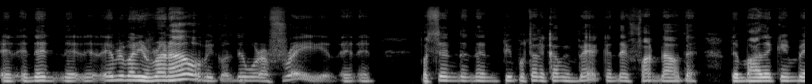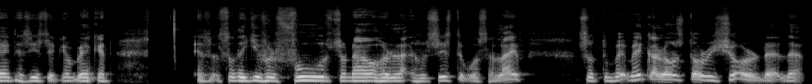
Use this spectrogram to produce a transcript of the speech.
and, and then everybody ran out because they were afraid and, and, and but then, then people started coming back and they found out that the mother came back, the sister came back, and, and so they give her food. So now her her sister was alive. So to make a long story short, that, that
